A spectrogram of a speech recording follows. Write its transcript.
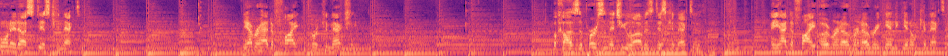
Wanted us disconnected. You ever had to fight for connection? Because the person that you love is disconnected. And you had to fight over and over and over again to get them connected.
